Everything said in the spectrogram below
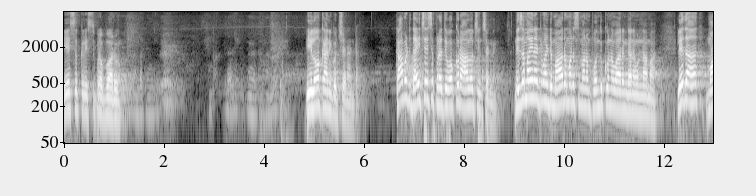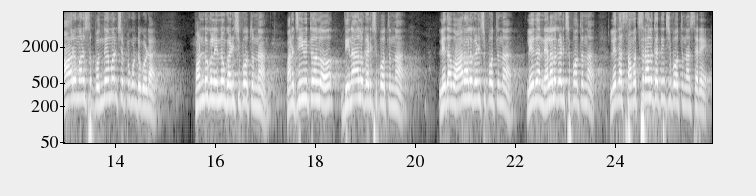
యేసుక్రీస్తు ప్రభువారు ఈ లోకానికి వచ్చాడంట. కాబట్టి దయచేసి ప్రతి ఒక్కరూ ఆలోచించండి. నిజమైనటువంటి మారు మనసు మనం పొందుకున్న వారంగానే ఉన్నామా? లేదా మారు మనసు పొందామని చెప్పుకుంటూ కూడా పండుగలు ఎన్నో గడిచిపోతున్నా మన జీవితంలో దినాలు గడిచిపోతున్నా లేదా వారాలు గడిచిపోతున్నా లేదా నెలలు గడిచిపోతున్నా లేదా సంవత్సరాలు గతించిపోతున్నా సరే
